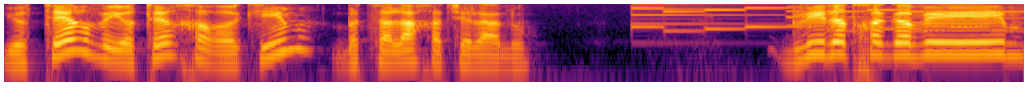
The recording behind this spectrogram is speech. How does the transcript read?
יותר ויותר חרקים בצלחת שלנו. גלידת חגבים!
